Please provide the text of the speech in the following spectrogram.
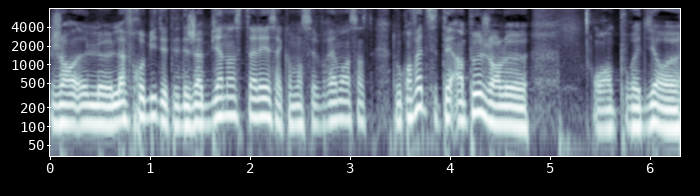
Genre l'afrobeat était déjà bien installé, ça commençait vraiment à s'installer. Donc en fait, c'était un peu genre le on pourrait dire euh,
